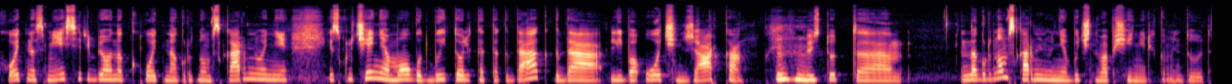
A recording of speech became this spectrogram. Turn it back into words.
хоть на смеси ребенок, хоть на грудном вскармливании. Исключения могут быть только тогда, когда либо очень жарко, угу. то есть тут э, на грудном вскармливании обычно вообще не рекомендуют.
